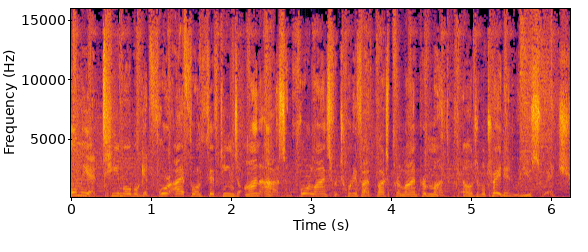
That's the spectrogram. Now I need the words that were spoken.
Only at T-Mobile get four iPhone 15s on us and four lines for 25 bucks per line per month with eligible trade-in when you switch.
